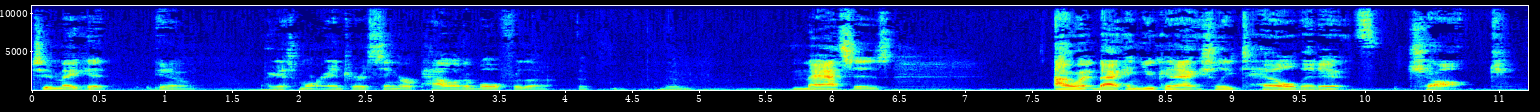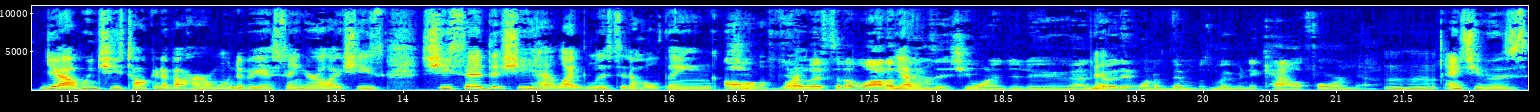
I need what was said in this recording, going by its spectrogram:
to make it, you know, I guess more interesting or palatable for the, the, the masses. I went back and you can actually tell that it's chopped. Yeah, when she's talking about her wanting to be a singer, like she's she said that she had like listed a whole thing off. She yeah, like, listed a lot of yeah. things that she wanted to do. I know that one of them was moving to California, hmm and she was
